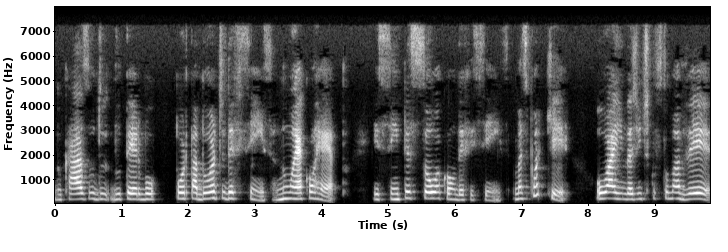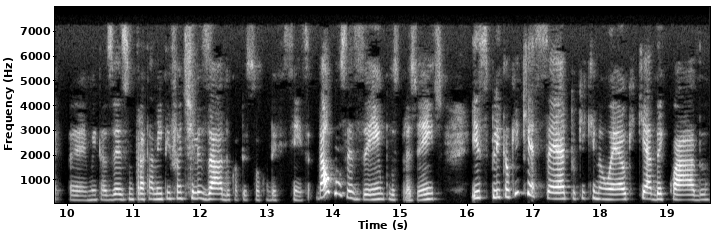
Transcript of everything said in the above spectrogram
no caso do, do termo portador de deficiência, não é correto e sim pessoa com deficiência. Mas por quê? Ou ainda a gente costuma ver é, muitas vezes um tratamento infantilizado com a pessoa com deficiência. Dá alguns exemplos para gente e explica o que, que é certo, o que, que não é, o que, que é adequado.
